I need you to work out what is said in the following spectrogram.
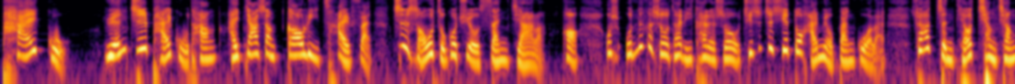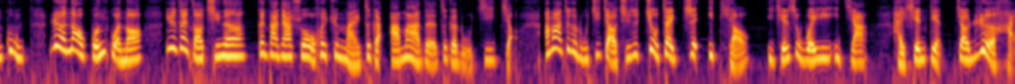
排骨原汁排骨汤，还加上高丽菜饭，至少我走过去有三家了。好，我说我那个时候在离开的时候，其实这些都还没有搬过来，所以它整条抢强滚热闹滚滚哦。因为在早期呢，跟大家说我会去买这个阿嬷的这个卤鸡脚，阿嬷这个卤鸡脚其实就在这一条，以前是唯一一家。海鲜店叫热海，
